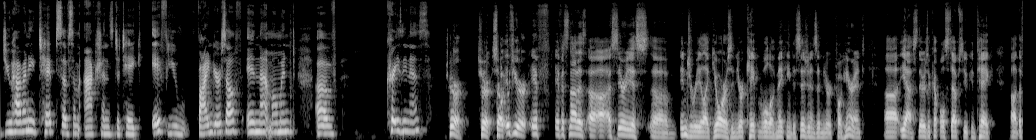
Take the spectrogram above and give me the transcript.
do you have any tips of some actions to take if you find yourself in that moment of craziness? Sure. Sure. So if you're if if it's not a, a, a serious um, injury like yours, and you're capable of making decisions and you're coherent, uh, yes, there's a couple of steps you can take. Uh, the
